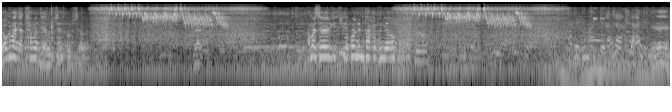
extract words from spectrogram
여기만 이제 타면 이제 없어요, 없어요. 네. 한번 있어요. 이렇게, 번좀 닦았군요. 예, 예.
